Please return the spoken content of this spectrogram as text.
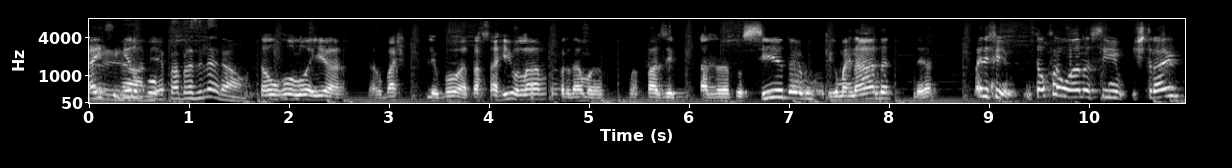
Aí seguindo Não, um a minha pouco. é pra Brasileirão. Então rolou aí, ó. O Vasco levou a Taça Rio lá pra dar uma, uma fase na torcida, não fica mais nada, né? Mas enfim, então foi um ano assim, estranho,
